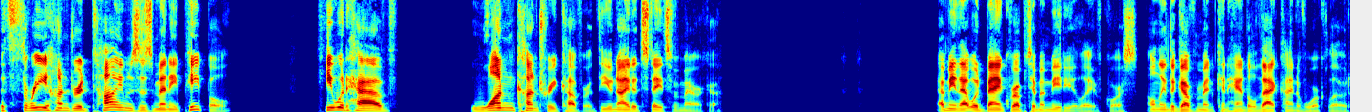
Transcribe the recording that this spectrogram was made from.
to 300 times as many people, he would have one country covered, the United States of America. I mean, that would bankrupt him immediately, of course. Only the government can handle that kind of workload.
